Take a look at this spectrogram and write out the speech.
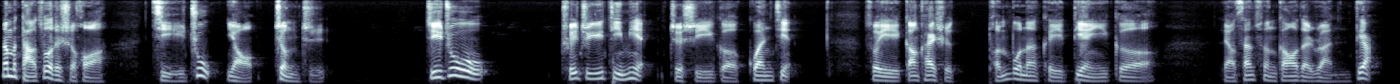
那么打坐的时候啊，脊柱要正直，脊柱垂直于地面，这是一个关键。所以刚开始。臀部呢，可以垫一个两三寸高的软垫儿，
